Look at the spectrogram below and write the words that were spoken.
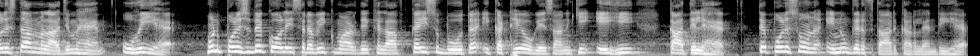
ਪੁਲਿਸ ਦਾ ਮੁਲਾਜ਼ਮ ਹੈ, ਉਹੀ ਹੈ। ਹੁਣ ਪੁਲਿਸ ਦੇ ਕੋਲ ਇਸ ਰਵੀ ਕੁਮਾਰ ਦੇ ਖਿਲਾਫ ਕਈ ਸਬੂਤ ਇਕੱਠੇ ਹੋ ਗਏ ਸਨ ਕਿ ਇਹੀ ਕਾਤਿਲ ਹੈ ਤੇ ਪੁਲਿਸ ਹੁਣ ਇਹਨੂੰ ਗ੍ਰਿਫਤਾਰ ਕਰ ਲੈਂਦੀ ਹੈ।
